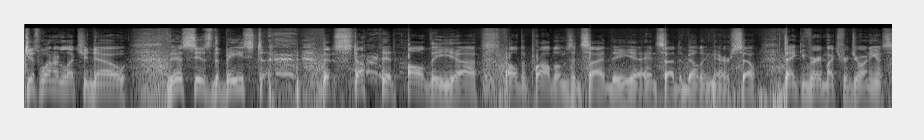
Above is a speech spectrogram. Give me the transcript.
just wanted to let you know, this is the beast that started all the, all the problems inside the, inside the building there. So thank you very much for joining us.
